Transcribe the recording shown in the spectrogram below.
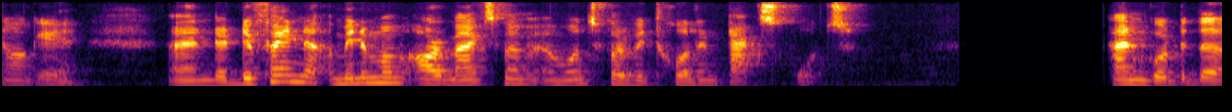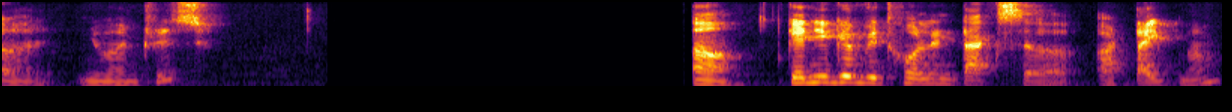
OK, and define minimum or maximum amounts for withholding tax codes. And go to the new entries. Uh, can you give withholding tax uh, a type, ma'am?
